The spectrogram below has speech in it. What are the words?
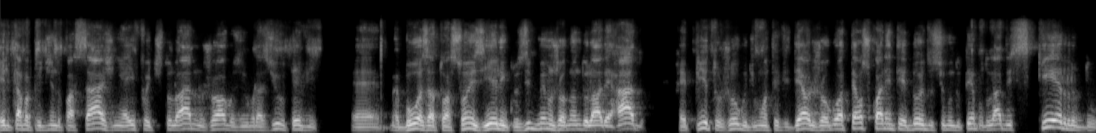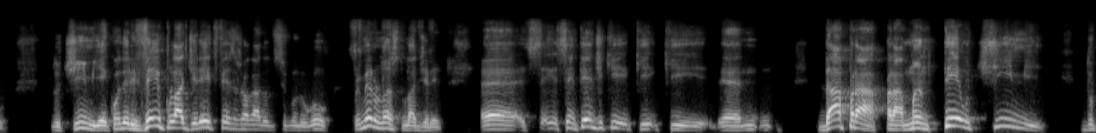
ele estava pedindo passagem, e aí foi titular nos jogos no Brasil, teve é, boas atuações, e ele, inclusive, mesmo jogando do lado errado, repito, o jogo de Montevideo, ele jogou até os 42 do segundo tempo do lado esquerdo do time, e aí quando ele veio para o lado direito, fez a jogada do segundo gol, primeiro lance do lado direito. Você é, entende que, que, que é, dá para manter o time do,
